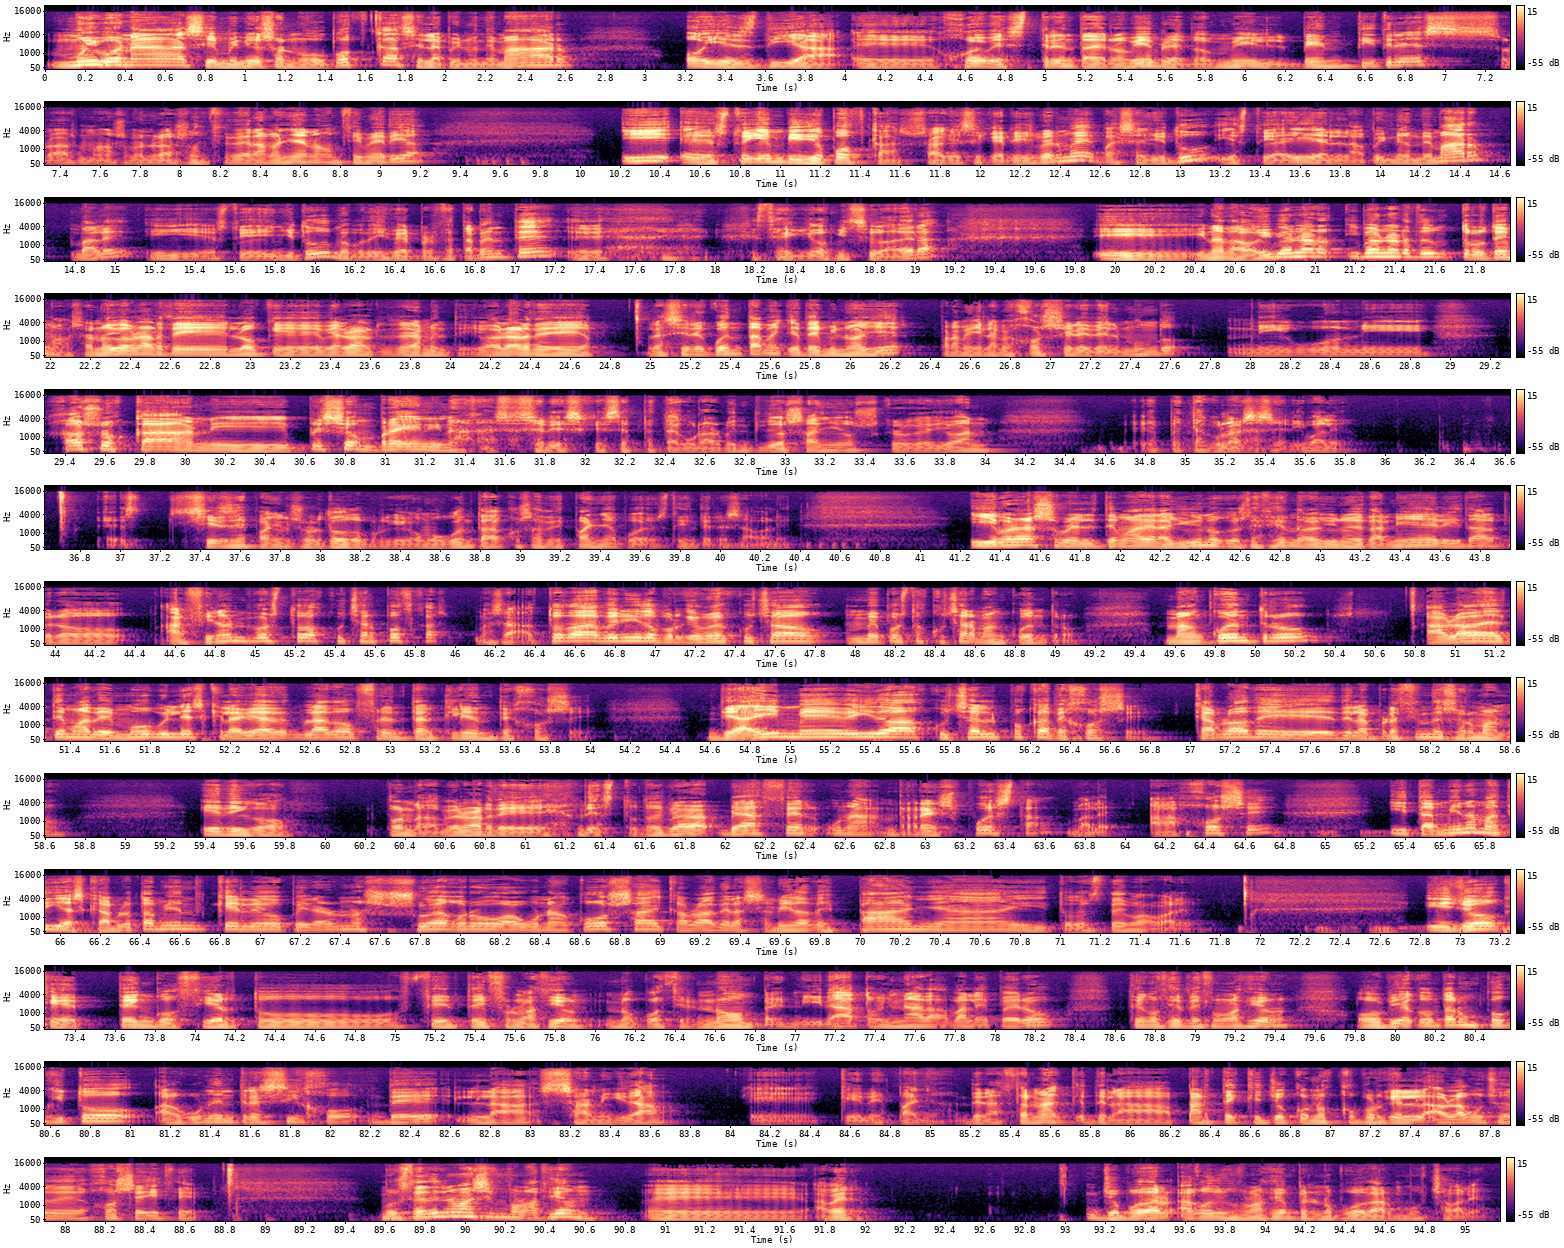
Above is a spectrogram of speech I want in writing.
Muy buenas, bienvenidos a un nuevo podcast en La Opinión de Mar. Hoy es día eh, jueves 30 de noviembre de 2023, son las más o menos las 11 de la mañana, 11 y media. Y eh, estoy en video podcast, o sea que si queréis verme, vais a YouTube y estoy ahí en La Opinión de Mar, ¿vale? Y estoy en YouTube, me podéis ver perfectamente. eh, estoy aquí con mi sudadera. Y, y nada, hoy iba a, hablar, iba a hablar de otro tema, o sea, no iba a hablar de lo que voy a hablar realmente, iba a hablar de la serie Cuéntame, que terminó ayer, para mí la mejor serie del mundo, ni, ni House of Cards, ni Prison Brain, ni nada, esa serie es que es espectacular, 22 años creo que llevan, espectacular esa serie, ¿vale? Si eres español sobre todo, porque como cuenta cosas de España, pues te interesa, ¿vale? Y iba a hablar sobre el tema del ayuno que estoy haciendo, el ayuno de Daniel y tal, pero al final me he puesto a escuchar podcast. O sea, todo ha venido porque me he escuchado, me he puesto a escuchar Me Encuentro. Me Encuentro hablaba del tema de móviles que le había hablado frente al cliente José. De ahí me he ido a escuchar el podcast de José, que ha hablado de, de la operación de su hermano. Y digo, pues nada, voy a hablar de, esto. Entonces voy a, hacer una respuesta, ¿vale? A José y también a Matías, que habló también que le operaron a su suegro o alguna cosa y que hablaba de la sanidad de España y todo este tema, ¿vale? Y yo, que tengo cierto, cierta información, no puedo decir nombres, ni datos, ni nada, ¿vale? Pero tengo cierta información, os voy a contar un poquito algún entresijo de la sanidad eh, que en España, de la zona, de la parte que yo conozco, porque él habla mucho de José, dice, me gustaría tener más información. Eh, a ver, yo puedo dar algo de información, pero no puedo dar mucha, ¿vale?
